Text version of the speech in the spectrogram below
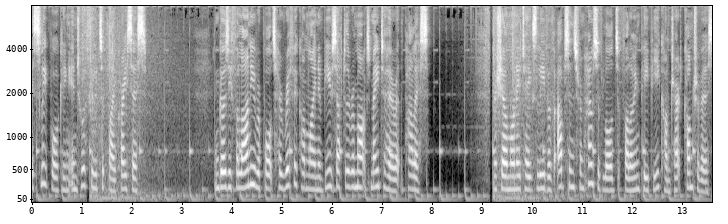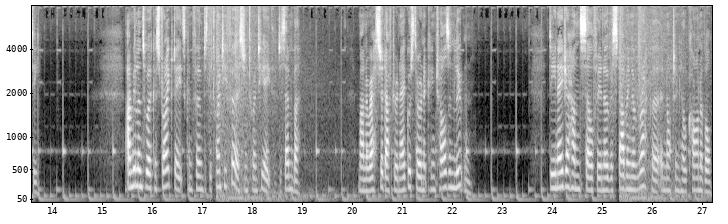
is sleepwalking into a food supply crisis. Ngozi Fulani reports horrific online abuse after the remarks made to her at the palace. Michelle Mone takes leave of absence from House of Lords following PPE contract controversy. Ambulance worker strike dates confirmed as the 21st and 28th of December. Man arrested after an egg was thrown at King Charles in Luton. Teenager hands self in over stabbing of rapper at Notting Hill Carnival.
